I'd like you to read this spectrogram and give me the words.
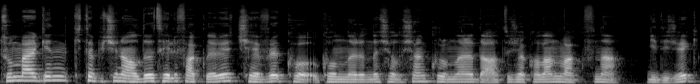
Thunberg'in kitap için aldığı telif hakları çevre konularında çalışan kurumlara dağıtacak olan vakfına gidecek.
